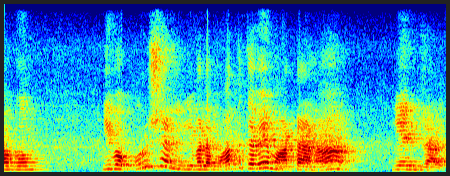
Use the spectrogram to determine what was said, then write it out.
ஆகும்? இவ புருஷன் இவளை பார்த்துக்கவே மாட்டானா? என்றாள்.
